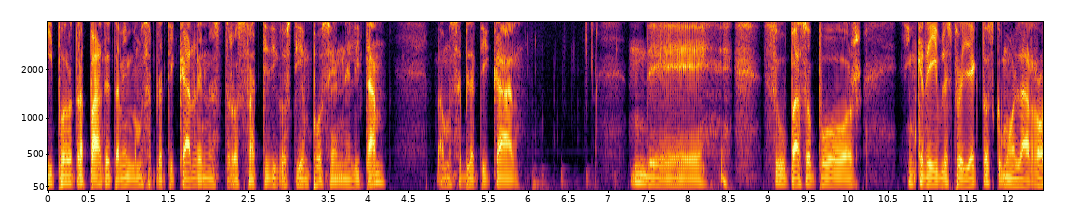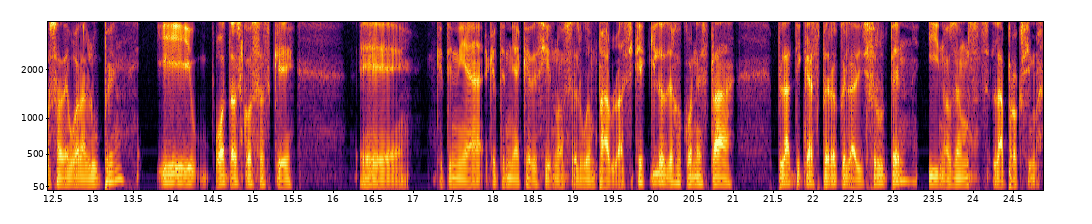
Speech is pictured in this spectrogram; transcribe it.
Y por otra parte también vamos a platicar de nuestros fatídicos tiempos en el ITAM. Vamos a platicar de su paso por increíbles proyectos como La Rosa de Guadalupe y otras cosas que, eh, que, tenía, que tenía que decirnos el buen Pablo. Así que aquí los dejo con esta plática, espero que la disfruten y nos vemos la próxima.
